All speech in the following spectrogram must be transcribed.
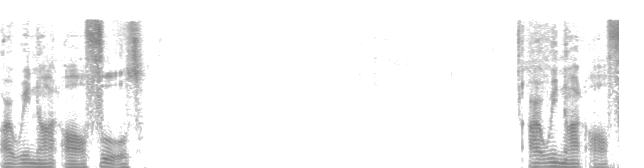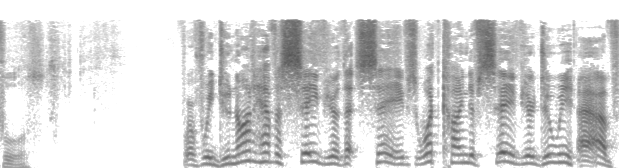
Are we not all fools? Are we not all fools? For if we do not have a Savior that saves, what kind of Savior do we have?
